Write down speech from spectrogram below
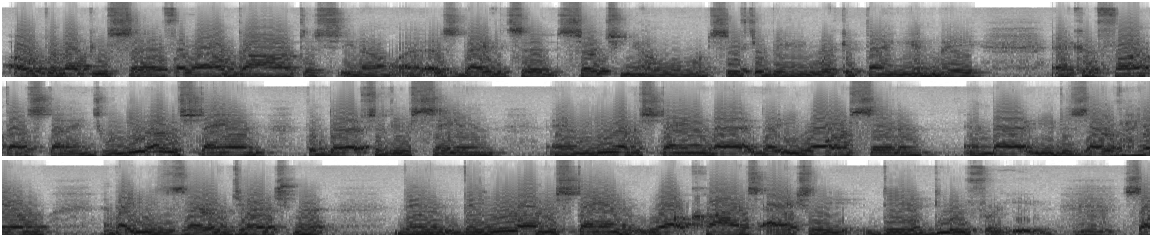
open up yourself, allow God to, you know, as David said, search, me, know, Lord, see if there be any wicked thing in me, and confront those things. When you understand the depths of your sin, and when you understand that, that you are a sinner, and that you deserve hell and that you deserve judgment, then then you understand what Christ actually did do for you. Mm-hmm. So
